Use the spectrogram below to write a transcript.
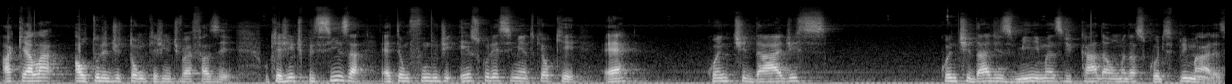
àquela altura de tom que a gente vai fazer. O que a gente precisa é ter um fundo de escurecimento, que é o que? É quantidades quantidades mínimas de cada uma das cores primárias.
